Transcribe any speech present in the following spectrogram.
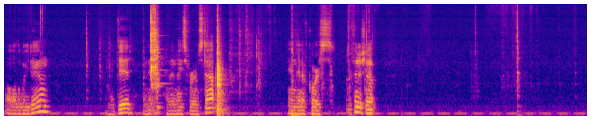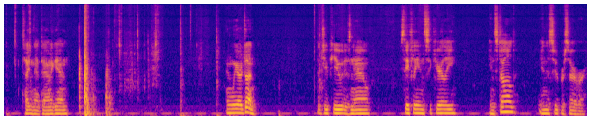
all the way down. And it did, and it had a nice firm stop. And then of course, to finish up, tighten that down again. And we are done. The GPU is now safely and securely installed in the super server.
